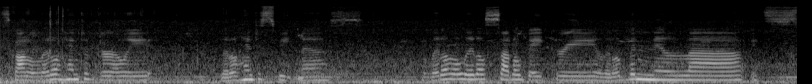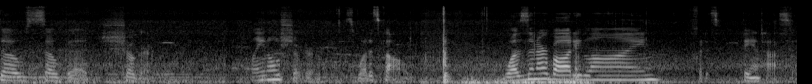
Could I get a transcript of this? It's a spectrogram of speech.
it's got a little hint of girly, little hint of sweetness, a little, little subtle bakery, a little vanilla. It's so, so good. Sugar. Plain old sugar. That's what it's called. Was in our body line, but it's fantastic.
